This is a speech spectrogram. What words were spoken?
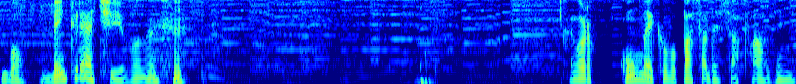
Bom, bem criativo, né? Agora, como é que eu vou passar dessa fase, hein?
